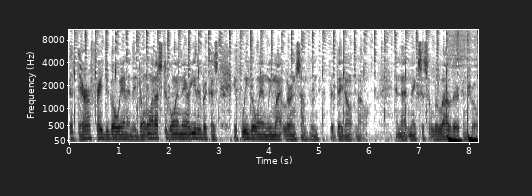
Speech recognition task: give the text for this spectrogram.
that they're afraid to go in and they don't want us to go in there either because if we go in, we might learn something that they don't know. And that makes us a little out of their control.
